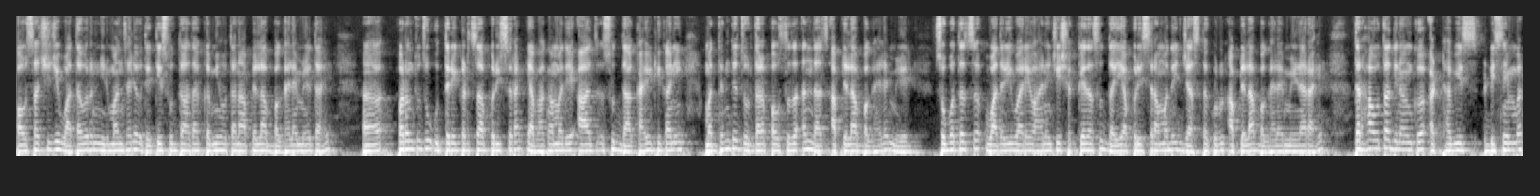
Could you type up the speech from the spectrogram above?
पावसाचे जे वातावरण निर्माण झाले होते ते सुद्धा आता कमी होताना आपल्याला बघायला मिळत आहे. परंतु जो उत्तरेकडचा परिसर आहे या भागामध्ये आज सुद्धा काही ठिकाणी मध्यम ते जोरदार पावसाचा अंदाज आपल्याला बघायला मिळेल. सोबतच वादळी वारे वाहण्याची शक्यता सुद्धा या परिसरामध्ये जास्त करून आपल्याला बघायला मिळणार आहे. तर हा होता दिनांक अठ्ठावीस डिसेंबर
